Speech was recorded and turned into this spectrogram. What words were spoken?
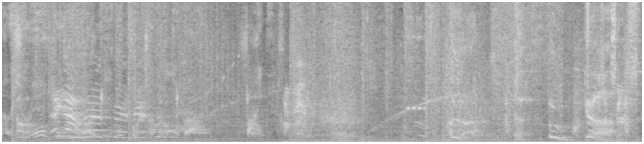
Now that you're in, Lay down. you terminal nearby. Find it. Success.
